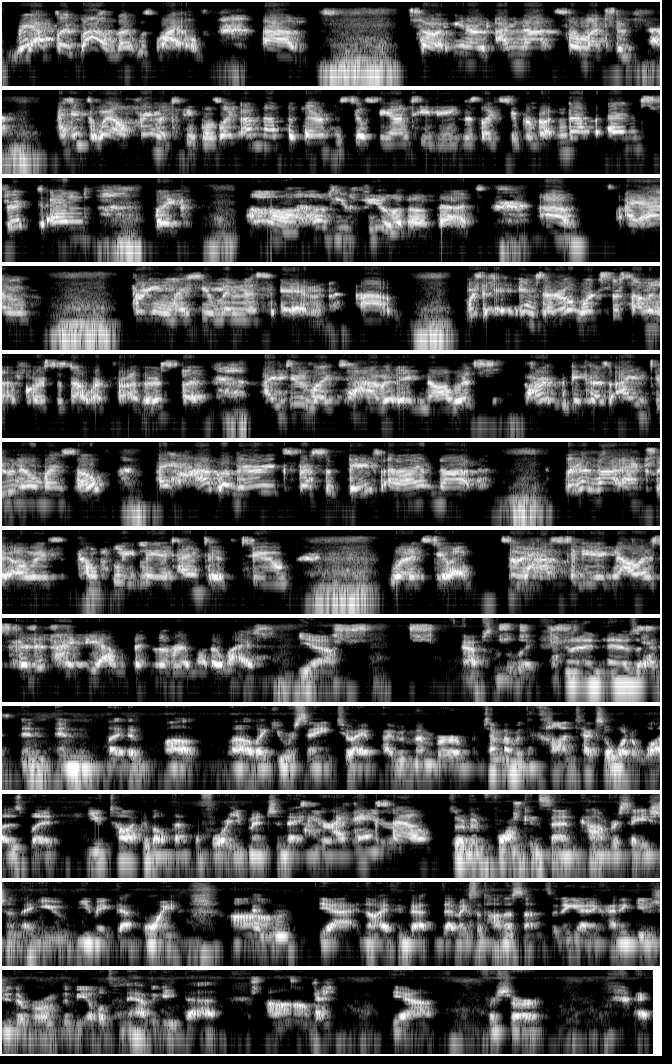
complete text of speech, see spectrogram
react like wow that was wild um, so you know i'm not so much of i think the way i'll frame it to people is like i'm not the therapist you'll see on tv who's like super buttoned up and strict and like oh how do you feel about that um, i am bringing my humanness in, um, which in general works for some and of course does not work for others. But I do like to have it acknowledged, partly because I do know myself. I have a very expressive face, and I am not actually always completely attentive to what it's doing. So it has to be acknowledged because it's like the elephant in the room otherwise. yeah, absolutely. And, and, as, and, and like, uh, uh, like you were saying too, I, I remember, I'm trying to remember the context of what it was, but you talked about that before. You mentioned that in your, in your so. sort of informed consent conversation that you you make that point. Um, Yeah, no, I think that that makes a ton of sense. And again, it kind of gives you the room to be able to navigate that. Um, yeah, for sure.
